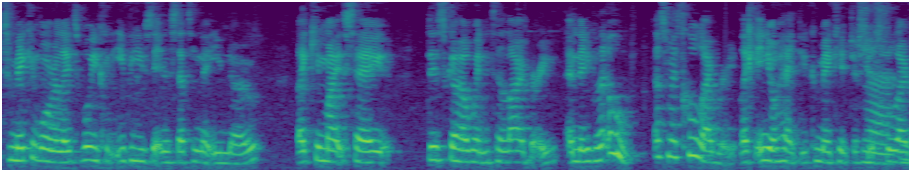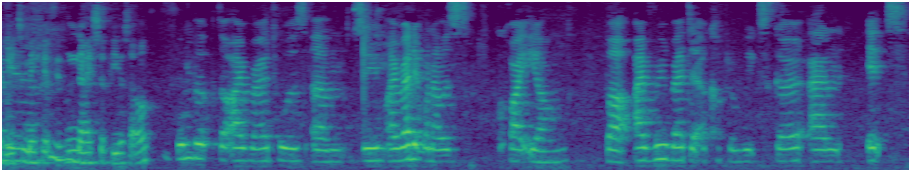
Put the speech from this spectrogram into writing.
to make it more relatable, you could either use it in a setting that you know. Like you might say, "This girl went into the library," and then you can be like, "Oh, that's my school library." Like in your head, you can make it just your school library to make it nicer for yourself. One book that I read was um, Zoom. I read it when I was quite young, but I reread it a couple of weeks ago, and it's.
